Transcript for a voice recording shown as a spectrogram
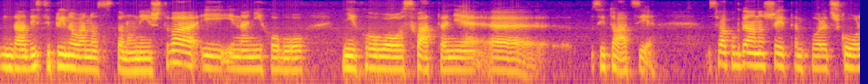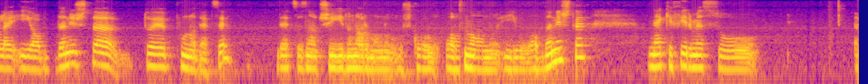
na disciplinovanost stanovništva i, i na njihovo, njihovo shvatanje e, situacije. Svakog dana šetam pored škole i obdaništa, to je puno dece. Deca znači idu normalno u školu, osnovno i u obdanište. Neke firme su e,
